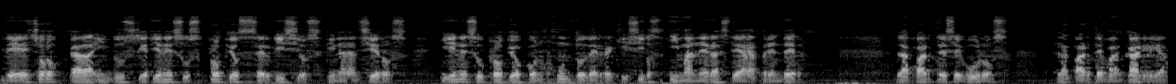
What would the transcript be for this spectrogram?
De hecho, cada industria tiene sus propios servicios financieros y tiene su propio conjunto de requisitos y maneras de aprender. La parte seguros, la parte bancaria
